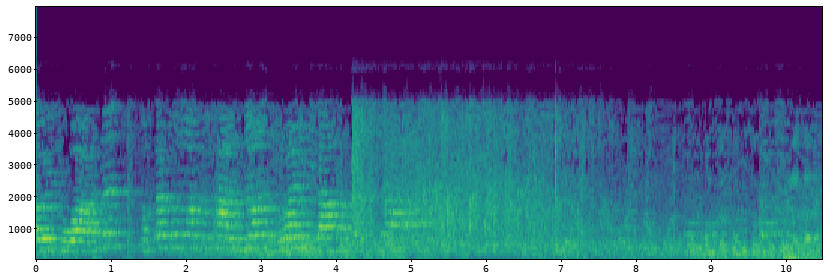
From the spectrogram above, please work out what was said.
과학을 좋아하는 덕담고등학교 4학년 이화입니다. 뭔가 소리도 올라가라는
